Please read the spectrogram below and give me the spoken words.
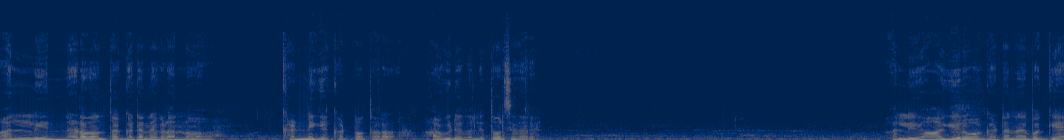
ಅಲ್ಲಿ ನಡೆದಂಥ ಘಟನೆಗಳನ್ನು ಕಣ್ಣಿಗೆ ಕಟ್ಟೋ ಥರ ಆ ವಿಡಿಯೋದಲ್ಲಿ ತೋರಿಸಿದ್ದಾರೆ. ಅಲ್ಲಿ ಆಗಿರುವ ಘಟನೆ ಬಗ್ಗೆ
